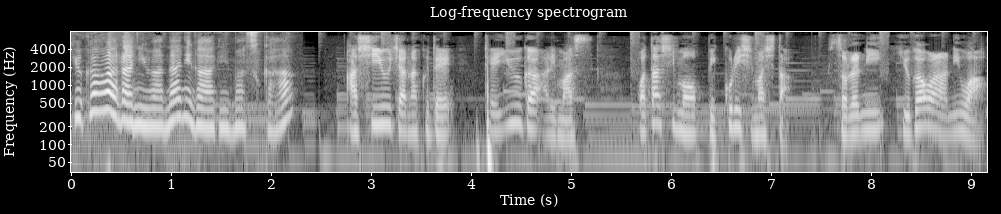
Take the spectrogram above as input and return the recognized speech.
湯河原には何がありますか？足湯じゃなくて手湯があります。私もびっくりしました。それに湯河原には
